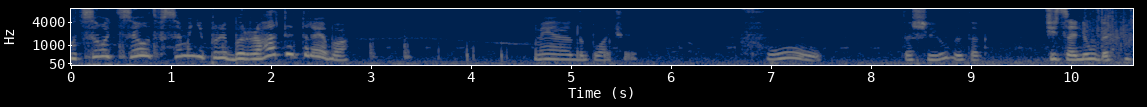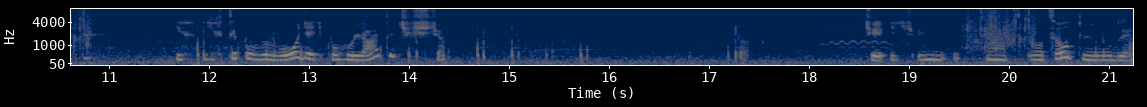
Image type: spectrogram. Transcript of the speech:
Оце оце от все мені прибирати треба. Мені не доплачують. Фу. Це ж люди так. Чи це люди? Їх, їх типу виводять погуляти чи що? Так. Чи, чи... А, оце от люди.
